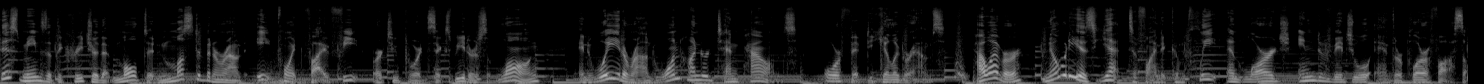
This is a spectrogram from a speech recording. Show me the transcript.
This means that the creature that molted must have been around 8.5 feet or 2.6 meters long and weighed around 110 pounds or 50 kilograms. However, nobody has yet to find a complete and large individual Arthropleura fossil.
